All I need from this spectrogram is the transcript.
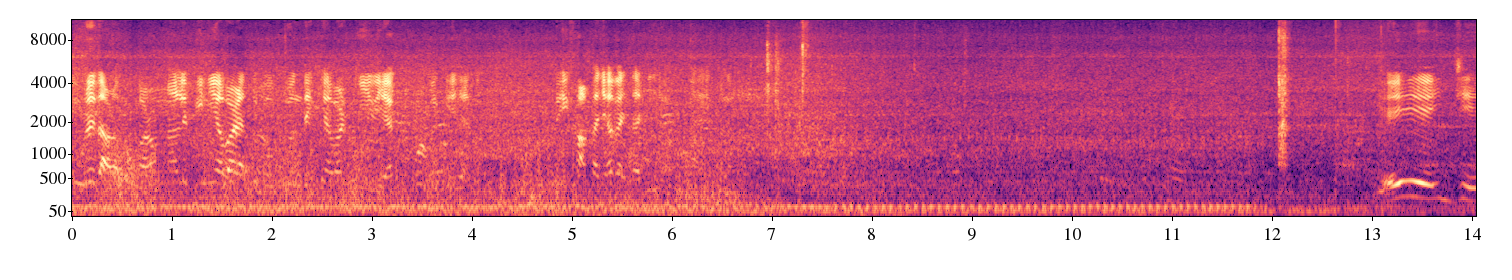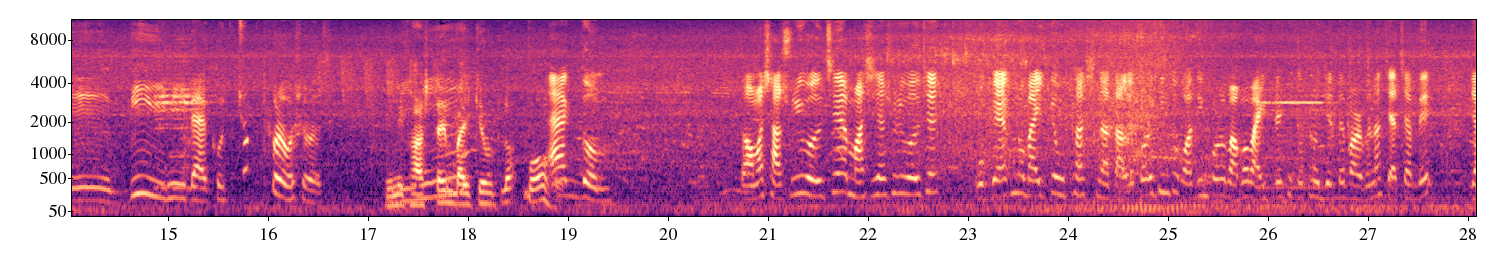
দূরে দাঁড়াবো কারণ নাহলে বিনি আবার এত লোকজন দেখে আবার কি রিয়াক্ট করবে কে জানে। তো এই ফাঁকা জায়গায় দাঁড়িয়ে। যাব এখানে। এই যে বিনি দেখো চুপ করে বসে রয়েছে। ইনি ফার্স্ট টাইম বাইকে উঠল? একদম। তো আমার শাশুড়ি বলছে মাসি শাশুড়ি বলছে ওকে এখনও বাইকে উঠাস না তাহলে পরে কিন্তু কদিন পরে বাবা বাইক রেখে কোথাও যেতে পারবে না চেঁচাবে যে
